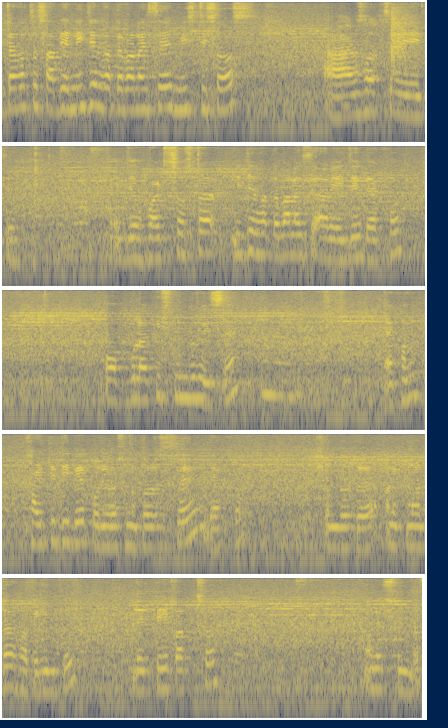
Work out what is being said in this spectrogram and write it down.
এটা হচ্ছে সাদিয়া নিজের হাতে বানাইছে মিষ্টি সস। আর হচ্ছে এই যে এই যে হোয়াইট সসটা নিজের হাতে বানাইছে। আর এই যে দেখো, পপগুলা কি সুন্দর হয়েছে এখন খাইতে দিবে, পরিবেশন করছে, দেখো। সুন্দর করে, অনেক মজা হবে কিন্তু, দেখতেই পাচ্ছ। অনেক সুন্দর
